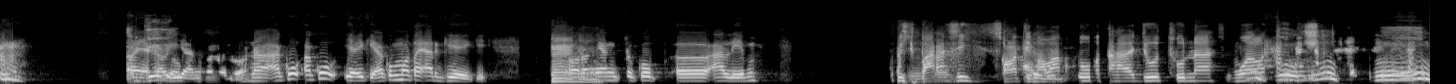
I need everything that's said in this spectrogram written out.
Kayak ya, kalian. Nah, aku aku ya iki, aku mau tanya Arge iki. Hmm. Orang yang cukup eh, alim, Wih, parah sih. Sholat lima waktu, tahajud, sunnah, semua lah. Hmm.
